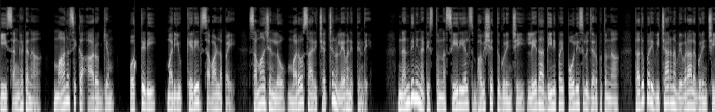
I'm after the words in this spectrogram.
ఈ సంఘటన మానసిక ఆరోగ్యం ఒత్తిడి మరియు కెరీర్ సవాళ్ళపై సమాజంలో మరోసారి చర్చను లేవనెత్తింది. నందిని నటిస్తున్న సీరియల్స్ భవిష్యత్తు గురించి లేదా దీనిపై పోలీసులు జరుపుతున్న తదుపరి విచారణ వివరాల గురించి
